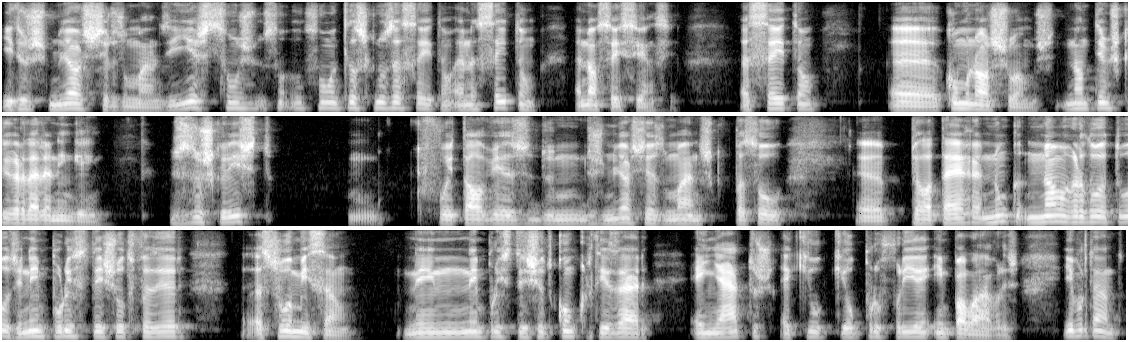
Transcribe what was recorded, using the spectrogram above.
e dos melhores seres humanos, e estes são são são aqueles que nos aceitam, aceitam a nossa essência, aceitam eh, como nós somos. Não temos que agradar a ninguém. Jesus Cristo, que foi talvez do- dos melhores seres humanos que passou eh, pela Terra, nunca, não agradou a todos e nem por isso deixou de fazer a sua missão, nem, nem por isso deixou de concretizar em atos aquilo que ele proferia em palavras. E portanto,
